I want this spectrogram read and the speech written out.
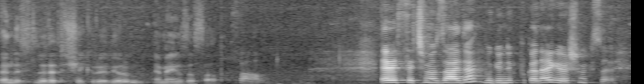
Ben de sizlere teşekkür ediyorum. Emeğinize sağlık. Sağ olun. Evet Seçim Özel'den bugünlük bu kadar. Görüşmek üzere.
